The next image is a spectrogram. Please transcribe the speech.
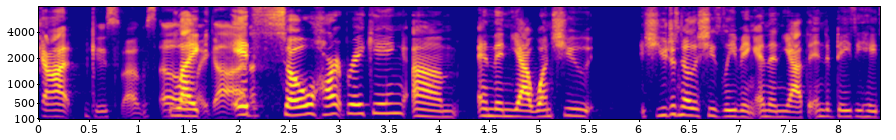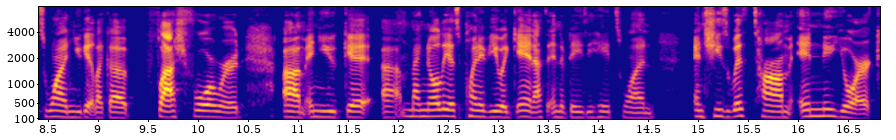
got goosebumps. Oh like my god, it's so heartbreaking. Um, and then yeah, once you you just know that she's leaving, and then yeah, at the end of Daisy Haites One, you get like a flash forward, um, and you get uh, Magnolia's point of view again at the end of Daisy Haites One, and she's with Tom in New York,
